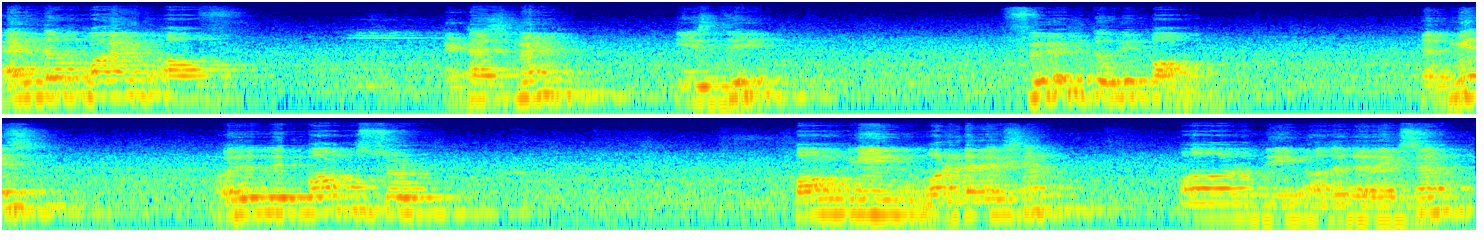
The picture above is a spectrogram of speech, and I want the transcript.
And the point of attachment is the feed to the pump. That means whether the pump should pump in one direction or the other direction.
